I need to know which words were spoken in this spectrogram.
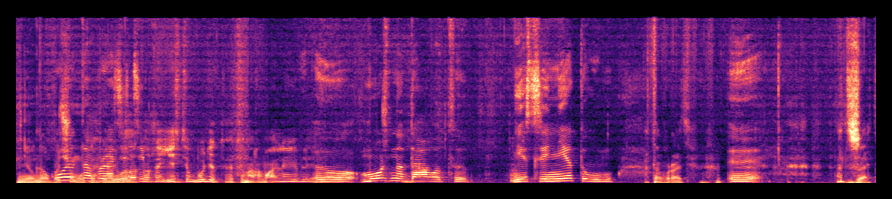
Не, ну а Какое почему это так? брать Вот эти- тоже есть и будет. Это нормальное явление. э, можно, да, вот, если нету... Отобрать. э, Отжать.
